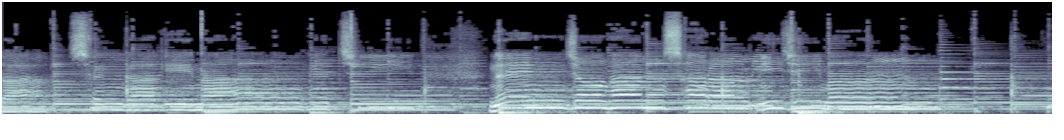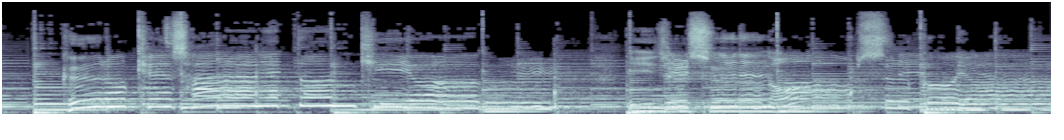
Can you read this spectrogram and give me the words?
어쩌다 생각이 나겠지 냉정한 사람이지만 그렇게 사랑했던 기억을 잊을 수는 없을 거야.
